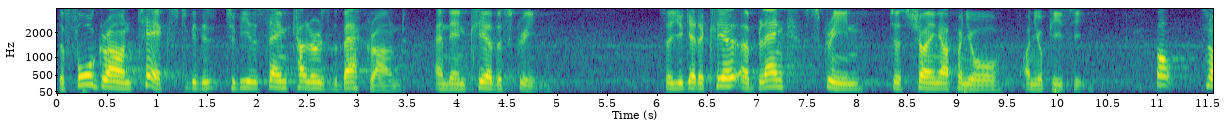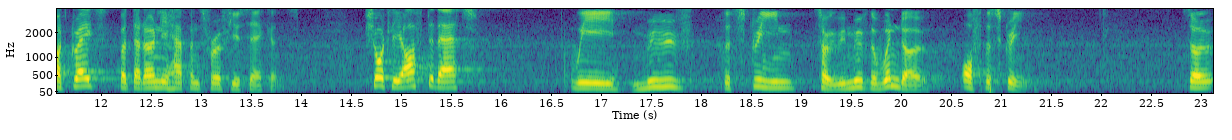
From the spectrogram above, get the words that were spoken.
the foreground text to be, the, to be the same color as the background, and then clear the screen. So you get a clear, a blank screen just showing up on your, on your PC. Well, it's not great, but that only happens for a few seconds. Shortly after that, we move the screen, sorry, we move the window off the screen. So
